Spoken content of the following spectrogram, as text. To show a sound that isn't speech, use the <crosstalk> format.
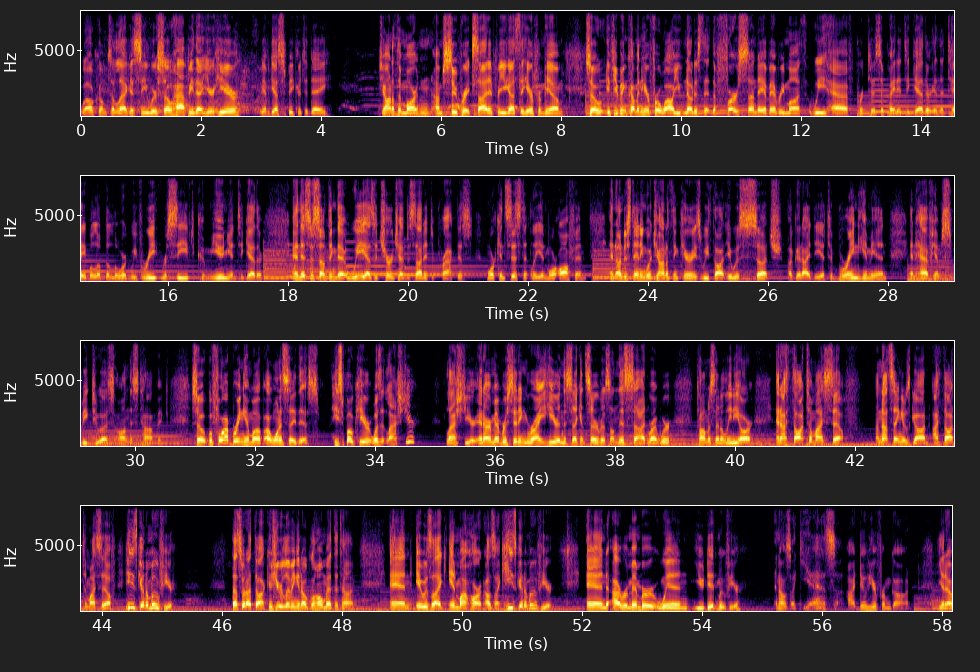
Welcome to Legacy. We're so happy that you're here. We have a guest speaker today, Jonathan Martin. I'm super excited for you guys to hear from him. So, if you've been coming here for a while, you've noticed that the first Sunday of every month, we have participated together in the table of the Lord. We've re- received communion together. And this is something that we as a church have decided to practice more consistently and more often. And understanding what Jonathan carries, we thought it was such a good idea to bring him in and have him speak to us on this topic. So before I bring him up, I want to say this. He spoke here, was it last year? Last year. And I remember sitting right here in the second service on this side, right where Thomas and Alini are. And I thought to myself, I'm not saying it was God, I thought to myself, he's going to move here. That's what I thought because you were living in Oklahoma at the time. And it was like in my heart, I was like, he's going to move here. And I remember when you did move here, and I was like, yes, I do hear from God. You know,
